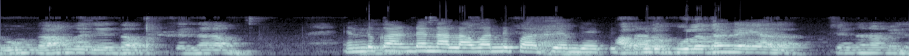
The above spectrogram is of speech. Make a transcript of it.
ధూమ్ ధామ్గా చేద్దాం చందనం. ఎందుకంటే నా లవర్ని పరిచయం అప్పుడు పూలదండ వేయాల చందనం మీద.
